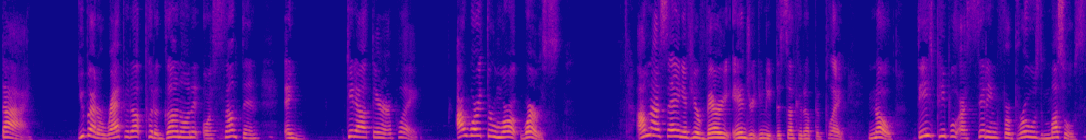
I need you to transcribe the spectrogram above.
thigh, you better wrap it up, put a gun on it or something, and get out there and play. I worked through worse. I'm not saying if you're very injured, you need to suck it up and play. No, these people are sitting for bruised muscles.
